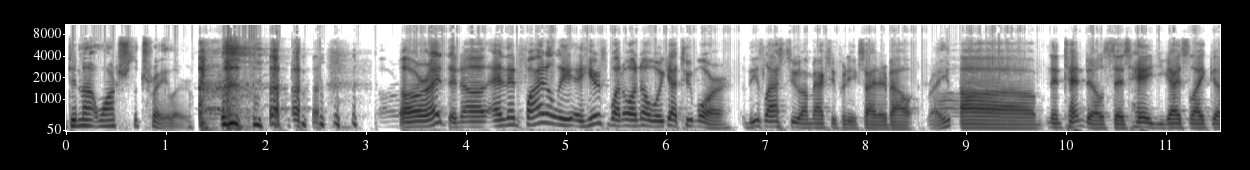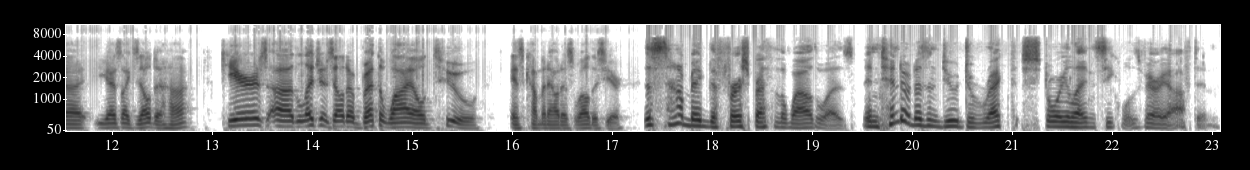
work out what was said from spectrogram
did not watch the trailer. All right then. Uh, and then finally, uh, here's one. Oh no, we got two more. These last two, I'm actually pretty excited about. Right? Um, Nintendo says, "Hey, you guys like uh, you guys like Zelda, huh? Here's uh, the Legend of Zelda: Breath of the Wild 2 is coming out as well this year. This is how big the first Breath of the Wild was. Nintendo doesn't do direct storyline sequels very often,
